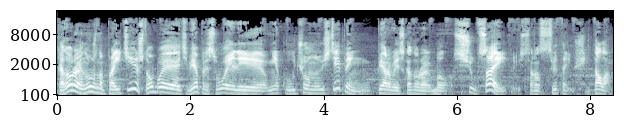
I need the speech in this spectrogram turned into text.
которые нужно пройти, чтобы тебе присвоили некую ученую степень, первый из которых был Сюцай, то есть расцветающий талант,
